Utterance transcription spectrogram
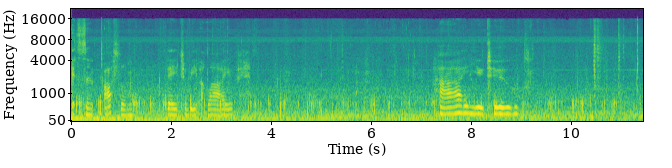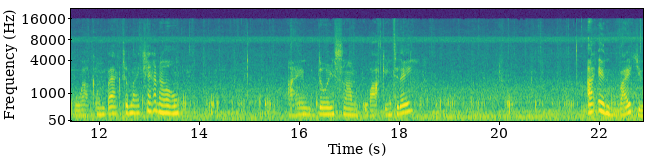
It's an awesome day to be alive. Hi, YouTube. Welcome back to my channel. I'm doing some walking today. I invite you.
